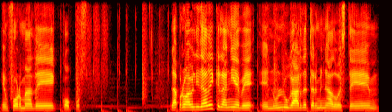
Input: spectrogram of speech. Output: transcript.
en forma de copos. La probabilidad de que la nieve en un lugar determinado esté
